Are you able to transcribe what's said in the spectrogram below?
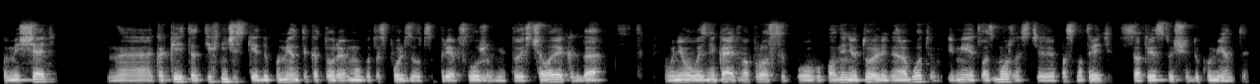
помещать э, какие-то технические документы, которые могут использоваться при обслуживании. То есть человек, когда у него возникают вопросы по выполнению той или иной работы, имеет возможность э, посмотреть соответствующие документы.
